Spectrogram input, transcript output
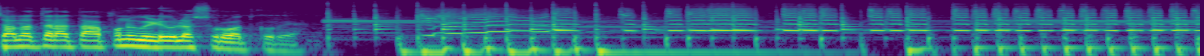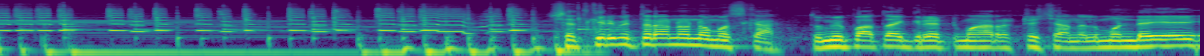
चला तर आता आपण व्हिडिओला सुरुवात करूया. शेतकरी मित्रांनो नमस्कार. तुम्ही पाहताय ग्रेट महाराष्ट्र चॅनल मंडळी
